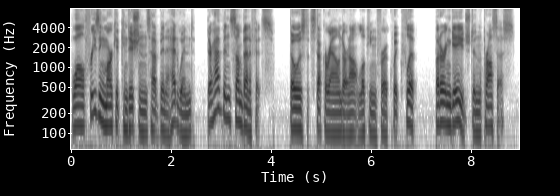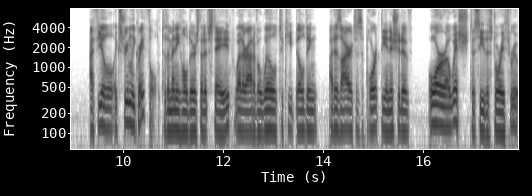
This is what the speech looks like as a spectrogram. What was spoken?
While freezing market conditions have been a headwind, there have been some benefits. Those that stuck around are not looking for a quick flip, but are engaged in the process. I feel extremely grateful to the many holders that have stayed, whether out of a will to keep building, a desire to support the initiative, or a wish to see the story through.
